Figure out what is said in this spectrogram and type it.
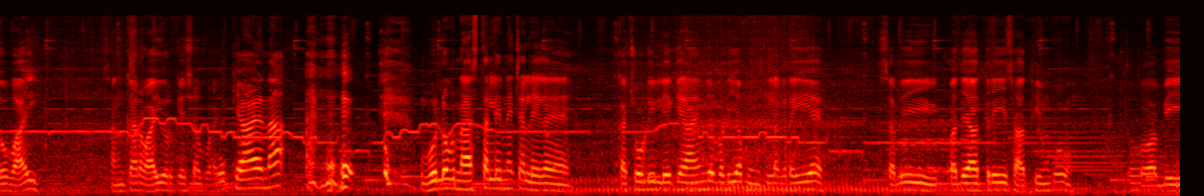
दो भाई शंकर भाई और केशव भाई। वो क्या है ना? वो लोग नाश्ता लेने चले गए हैं। कचौड़ी लेके आएँगे बढ़िया भूख लग रही है। सभी पदयात्री साथियों को। तो अभी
